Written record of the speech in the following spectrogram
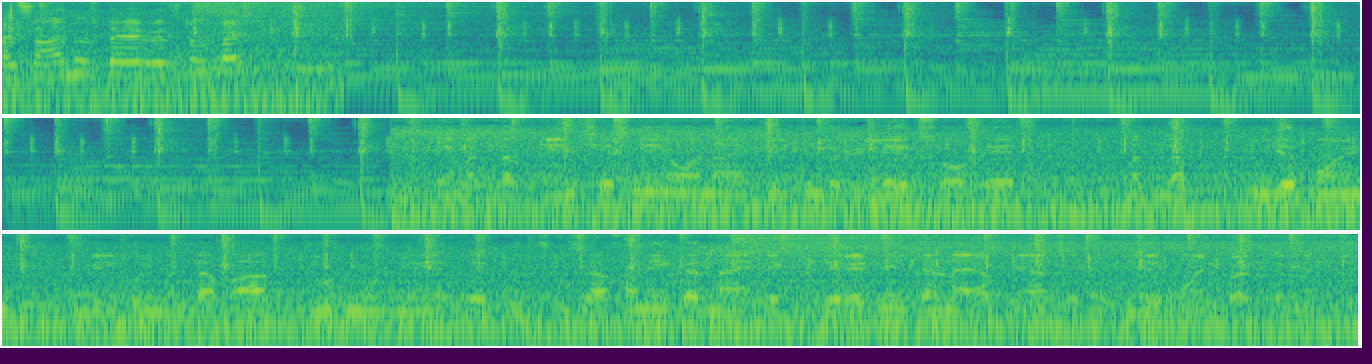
आसान होता है वैसे भाई मतलब एंशियस नहीं होना है, बिल्कुल रिलैक्स होके मतलब टू द पॉइंट बिल्कुल मतलब आप झूठ मूठ में, कुछ इजाफा नहीं करना है एक्जरेट नहीं करना है अपने आप से तो टू द पॉइंट बात करना है।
